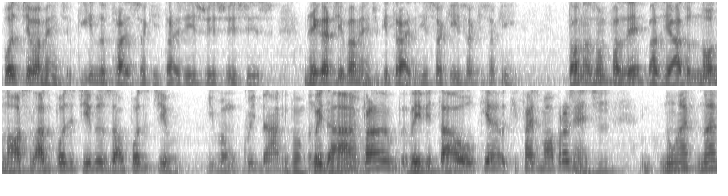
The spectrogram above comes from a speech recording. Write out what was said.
positivamente, o que nos traz isso aqui? Traz isso, isso, isso, isso. Negativamente, o que traz? Isso aqui, isso aqui, isso aqui. Então nós vamos fazer baseado no nosso lado positivo e usar o positivo. E vamos cuidar. E vamos cuidar para evitar o que, é- que faz mal para gente. Uhum. Não, é, não é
